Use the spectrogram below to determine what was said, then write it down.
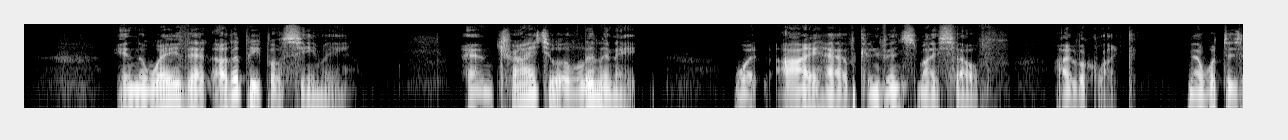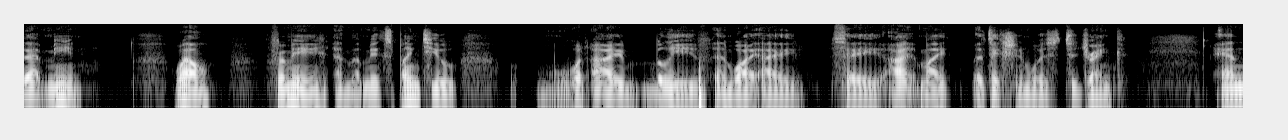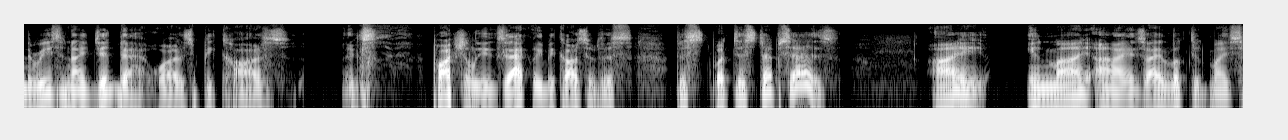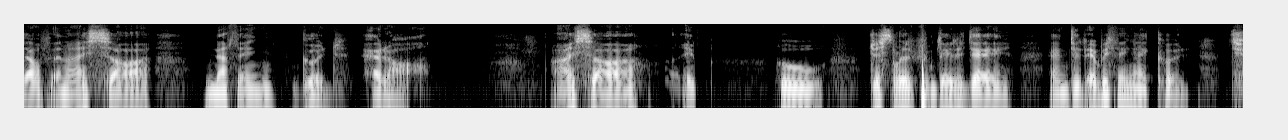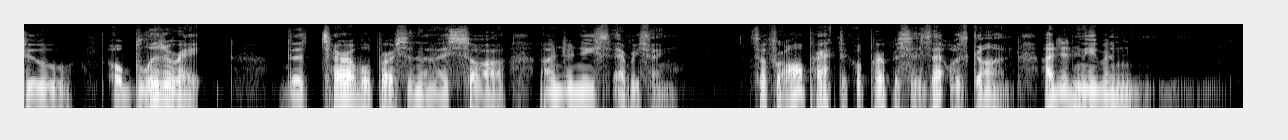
in the way that other people see me, and try to eliminate what I have convinced myself I look like. Now, what does that mean? Well, for me, and let me explain to you what I believe and why I say I my addiction was to drink. And the reason I did that was because partially exactly because of this this what this step says. I in my eyes I looked at myself and I saw nothing good at all. I saw a who just lived from day to day and did everything I could to obliterate the terrible person that I saw underneath everything. So, for all practical purposes, that was gone. I didn't even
